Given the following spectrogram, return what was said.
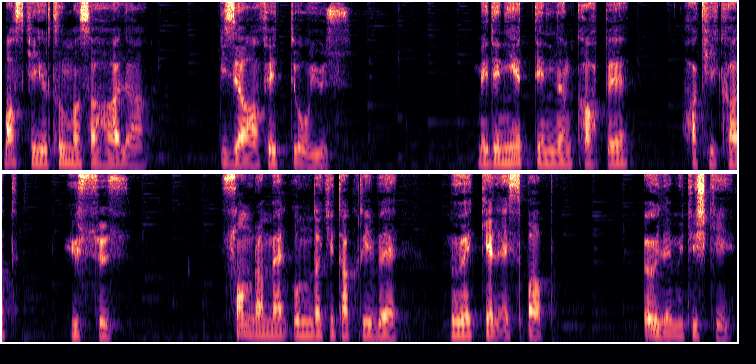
Maske yırtılmasa hala bize afetti o yüz. Medeniyet denilen kahpe, hakikat, yüzsüz. Sonra melundaki takribe müvekkel esbab. Öyle müthiş ki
